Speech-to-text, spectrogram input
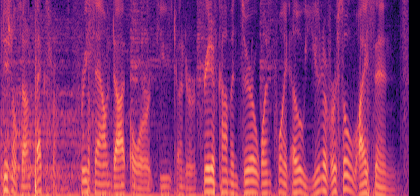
Additional sound effects from freesound.org used under Creative Commons 0 1.0 Universal License.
